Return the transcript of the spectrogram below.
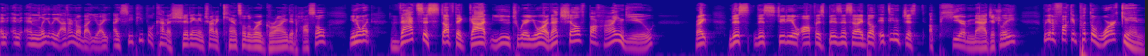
And and and lately, I don't know about you. I, I see people kind of shitting and trying to cancel the word grind and hustle. You know what? That's the stuff that got you to where you are. That shelf behind you, right? This this studio office business that I built, it didn't just appear magically. Sure. We gotta fucking put the work in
